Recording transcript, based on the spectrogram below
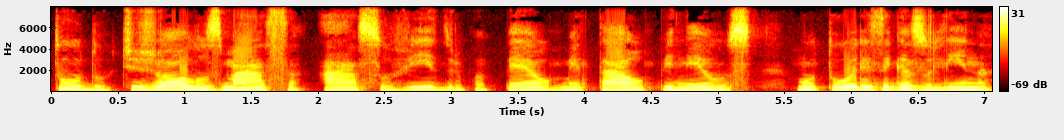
Tudo, tijolos, massa, aço, vidro, papel, metal, pneus, motores e gasolina,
